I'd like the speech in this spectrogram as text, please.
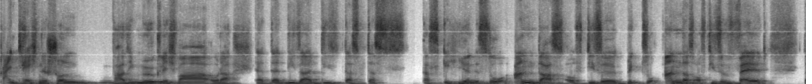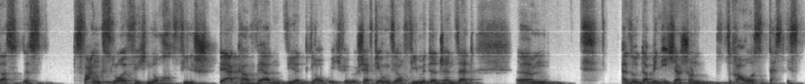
rein technisch schon quasi möglich war oder der, der, dieser, die, das, das, das Gehirn ist so anders auf diese, blickt so anders auf diese Welt, dass das zwangsläufig noch viel stärker werden wird, glaube ich. Wir beschäftigen uns ja auch viel mit der Gen Z. Ähm, also da bin ich ja schon raus. Das ist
